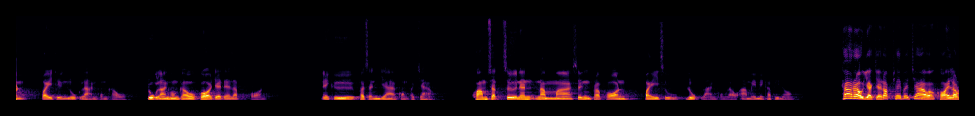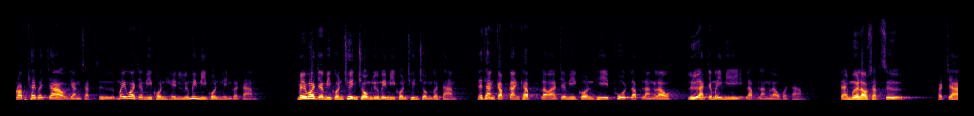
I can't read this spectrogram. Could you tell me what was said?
รไปถึงลูกหลานของเขา ลูกหลานของเขาก็จะได้รับพรนี่คือพระสัญญาของพระเจ้า ความสัตย์ซื่อนั้นนำมาซึ่งพระพรไปสู่ลูกหลานของเราอาเมนไหมครับพี่น้อง ถ้าเราอยากจะรับใช้พระเจ้าขอให้เรารับใช้พระเจ้าอย่างสัตย์ซื่อ ไม่ว่าจะมีคนเห็นหรือไม่มีคนเห็นก็ตาม ไม่ว่าจะมีคนชื่นชม หรือไม่มีคนชื่นชมก็ตาม ในทางกลับกันครับ เราอาจจะมีคนที่พูดรับหลังเรา หรืออาจจะไม่มีรับหลังเราก็ตาม แต่เมื่อเราสัตย์ซื่อพระเจ้า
